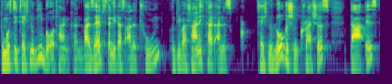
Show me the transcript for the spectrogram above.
Du musst die Technologie beurteilen können, weil selbst wenn die das alle tun und die Wahrscheinlichkeit eines technologischen Crashes da ist,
